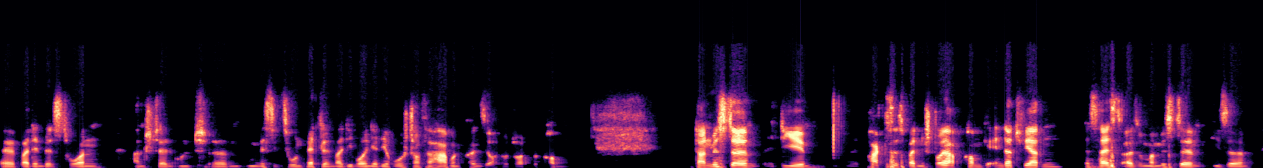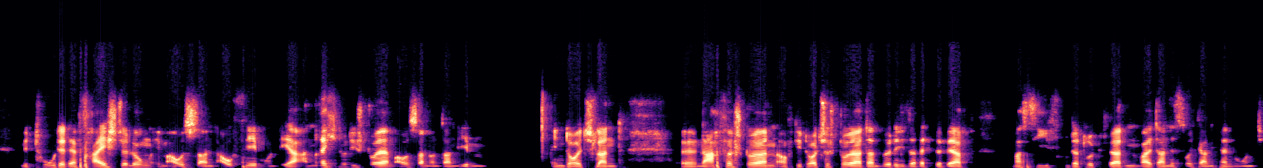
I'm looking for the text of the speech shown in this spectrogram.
äh, bei den Investoren anstellen und ähm, Investitionen betteln, weil die wollen ja die Rohstoffe haben und können sie auch nur dort bekommen. Dann müsste die Praxis bei den Steuerabkommen geändert werden. Das heißt also, man müsste diese Methode der Freistellung im Ausland aufheben und eher anrechnen nur die Steuer im Ausland und dann eben in Deutschland äh, nachversteuern auf die deutsche Steuer, dann würde dieser Wettbewerb massiv unterdrückt werden, weil dann es sich gar nicht mehr lohnt,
